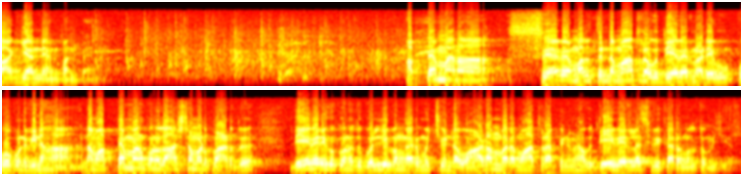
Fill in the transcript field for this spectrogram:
ಭಾಗ್ಯ ಅಂದೆ ಅನ್ಪನ್ಪೆ ಅಪ್ಪೆಮ್ಮನ ಸೇವೆ ಮಲ್ತಂಡ ಮಾತ್ರ ಅವು ದೇವರ ನಡೆ ಹೋಗ್ಕೊಂಡು ವಿನಃ ನಮ್ಮ ಅಪ್ಪೆಮ್ಮನ ಕೊನೋದು ಆಶ್ರಮ ಮಾಡ್ಬಾರ್ದು ದೇವರಿಗೂ ಕೊನೋದು ಬೊಲ್ಲಿ ಬಂಗಾರ ಮುಚ್ಚಿಂಡ ಅವು ಆಡಂಬರ ಮಾತ್ರ ಅಪ್ಪಿನ ಅವು ದೇವೇರ್ಲ ಸ್ವೀಕಾರ ಮಲ್ತೊಂಬಿಜಿಯರು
